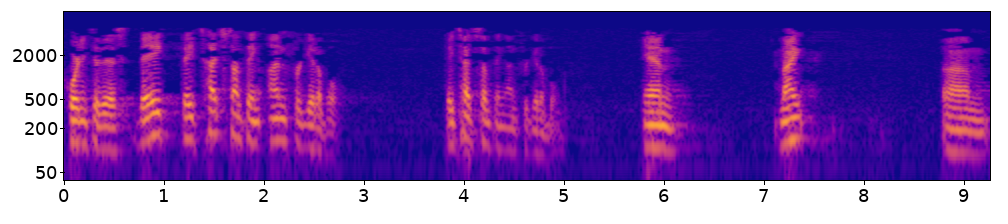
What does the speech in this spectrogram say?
according to this, they, they touch something unforgettable. They touch something unforgettable. And my, um,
